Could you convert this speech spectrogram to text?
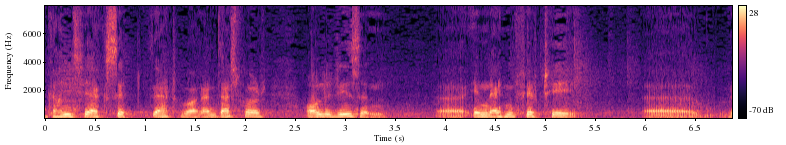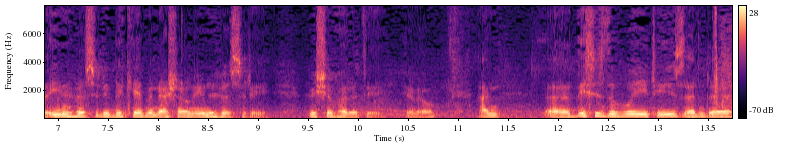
Gandhi accepted that one, and that's for all the reason. Uh, in 1950, uh, the university became a national university, Vishwabharati, you know, and uh, this is the way it is, and uh,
